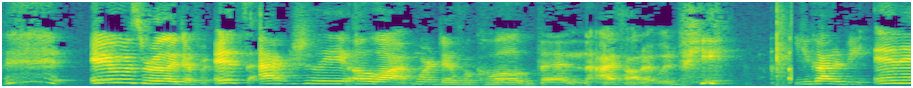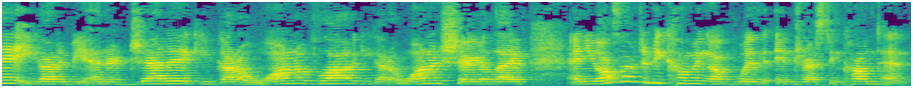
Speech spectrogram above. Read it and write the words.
it was really different. It's actually a lot more difficult than I thought it would be. You gotta be in it, you gotta be energetic, you gotta wanna vlog, you gotta wanna share your life, and you also have to be coming up with interesting content.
